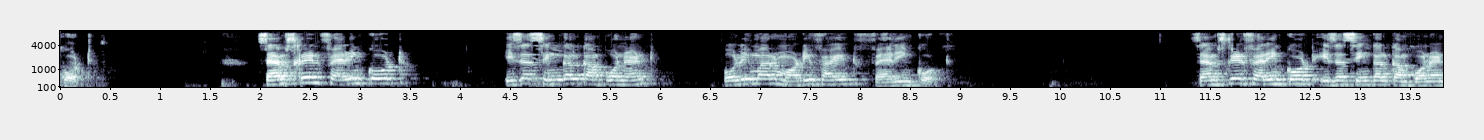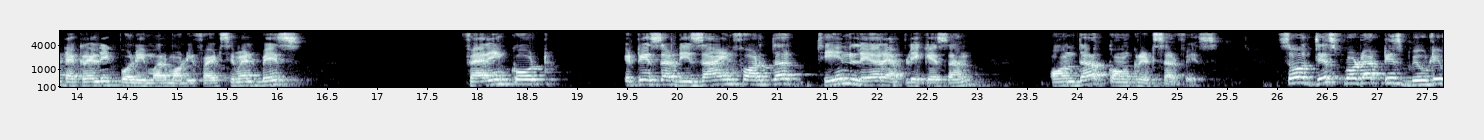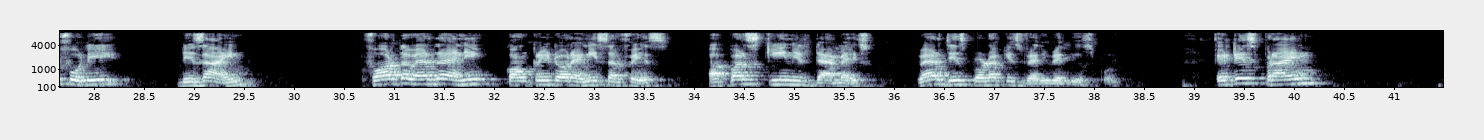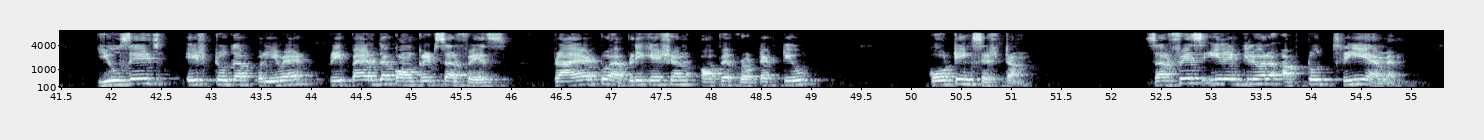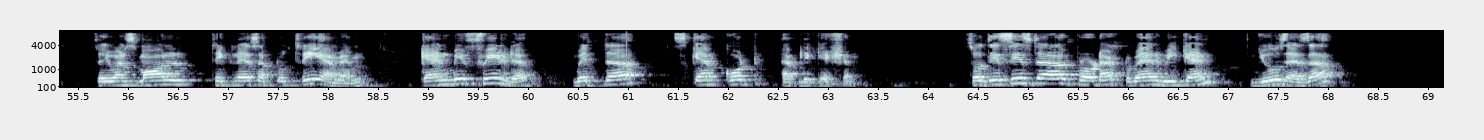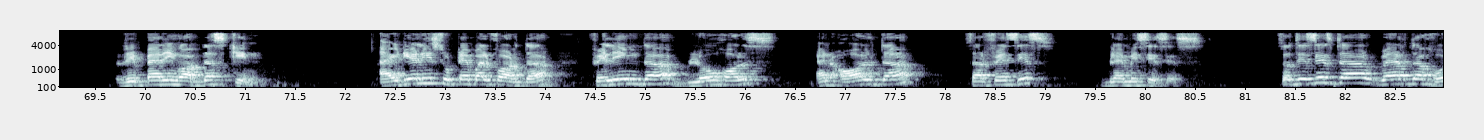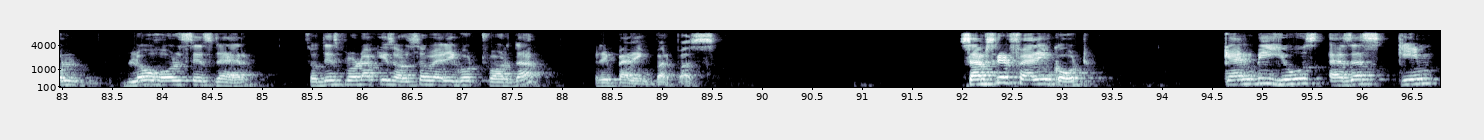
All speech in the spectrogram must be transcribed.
Coat. Samskrit fairing coat is a single component polymer modified fairing coat. Samskrit fairing coat is a single component acrylic polymer modified cement base fairing coat. It is a design for the thin layer application on the concrete surface. So this product is beautifully designed for the where the any concrete or any surface upper skin is damaged where this product is very very useful. It is prime Usage is to the prevent, prepare the concrete surface prior to application of a protective coating system. Surface irregular up to 3 mm. So even small thickness up to 3 mm can be filled with the skim coat application. So this is the product where we can use as a repairing of the skin ideally suitable for the filling the blowholes and all the surfaces blemishes. So this is the where the hole blowholes is there. So this product is also very good for the repairing purpose. Samskrit fairing coat can be used as a skim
